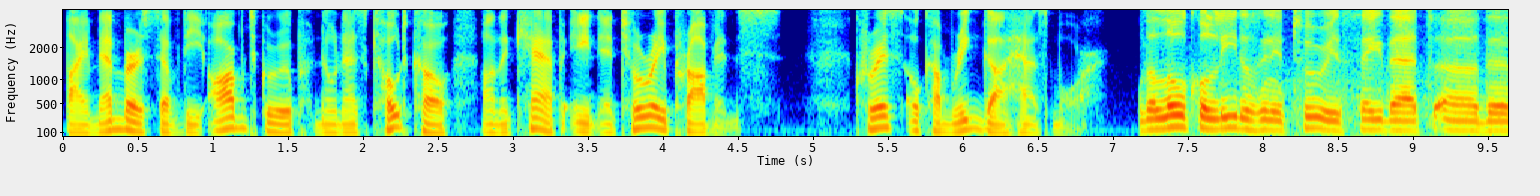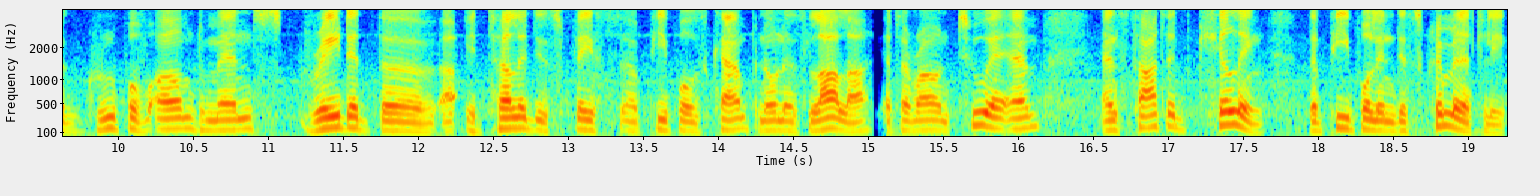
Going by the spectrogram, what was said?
by members of the armed group known as CODECO on the camp in Ituri province. Chris Okamringa has more. The local leaders in Ituri say that uh, the group of armed men raided the uh, internally displaced uh, people's camp known as Lala at around 2 a.m. and started killing the people indiscriminately.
